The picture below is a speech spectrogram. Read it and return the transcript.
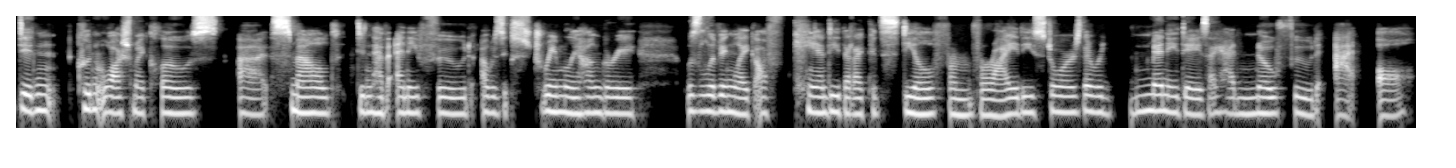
Didn't, couldn't wash my clothes, uh, smelled, didn't have any food. I was extremely hungry was living like off candy that I could steal from variety stores. There were many days I had no food at all.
